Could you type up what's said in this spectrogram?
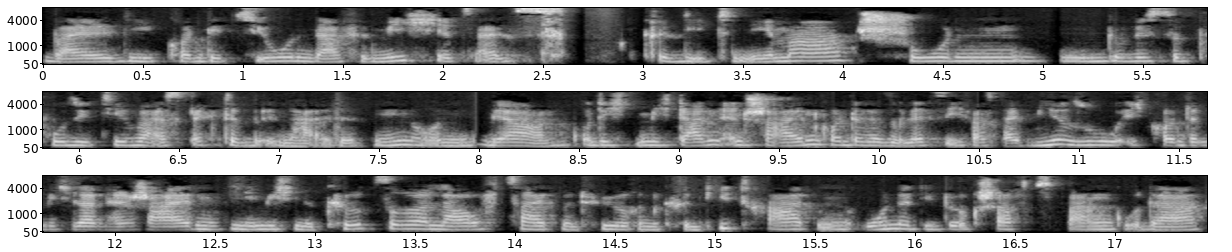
weil die Konditionen da für mich jetzt als Kreditnehmer schon gewisse positive Aspekte beinhalteten. Und ja, und ich mich dann entscheiden konnte, also letztlich war es bei mir so, ich konnte mich dann entscheiden, nehme ich eine kürzere Laufzeit mit höheren Kreditraten ohne die Bürgschaftsbank oder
